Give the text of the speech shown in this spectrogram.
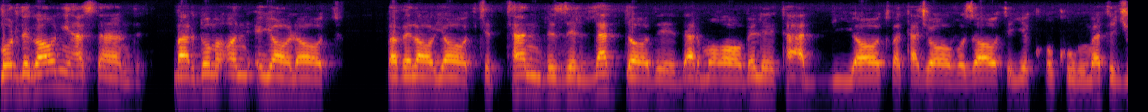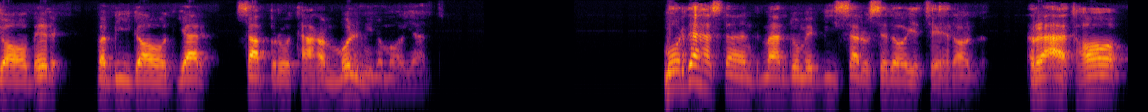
مردگانی هستند مردم آن ایالات و ولایات که تن به ذلت داده در مقابل تعدیات و تجاوزات یک حکومت جابر و بیدادگر صبر و تحمل می نمایند مرده هستند مردم بی سر و صدای تهران. رعتها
